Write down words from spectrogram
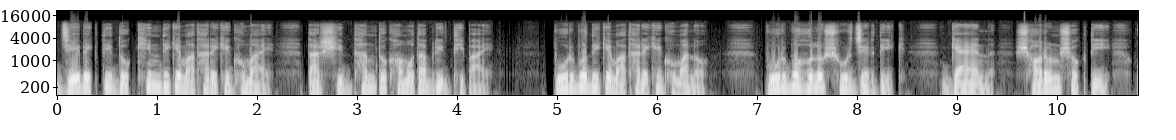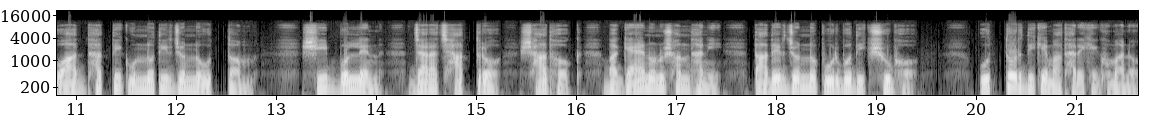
যে ব্যক্তি দক্ষিণ দিকে মাথা রেখে ঘুমায়, তার সিদ্ধান্ত ক্ষমতা বৃদ্ধি পায়। পূর্ব দিকে মাথা রেখে ঘুমানো। পূর্ব হল সূর্যের দিক। জ্ঞান, স্মরণশক্তি ও আধ্যাত্মিক উন্নতির জন্য উত্তম। শিব বললেন, যারা ছাত্র, সাধক বা জ্ঞান অনুসন্ধানী, তাদের জন্য পূর্ব দিক শুভ। উত্তর দিকে মাথা রেখে ঘুমানো।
